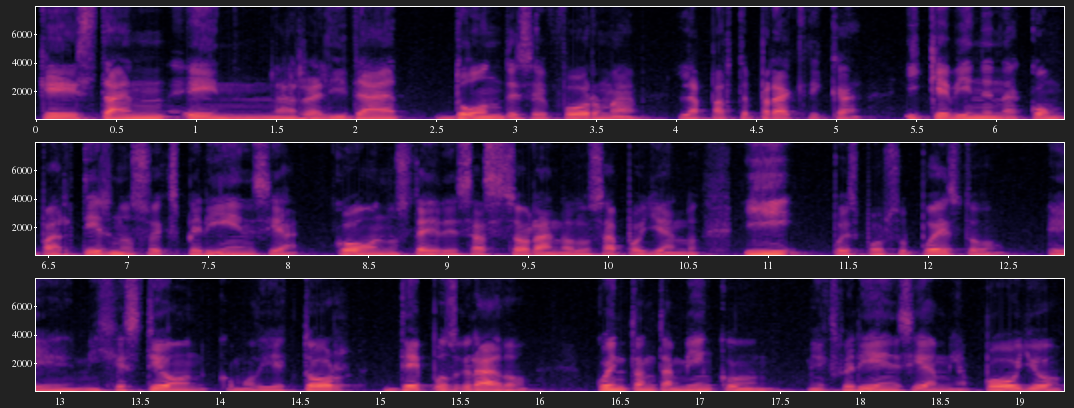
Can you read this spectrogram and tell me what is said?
que están en la realidad donde se forma la parte práctica y que vienen a compartirnos su experiencia con ustedes, asesorándolos, apoyando y pues por supuesto en mi gestión como director de posgrado cuentan también con mi experiencia, mi apoyo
